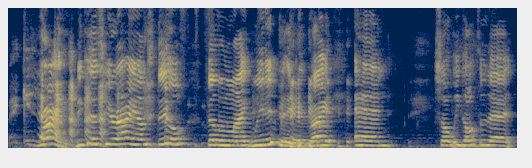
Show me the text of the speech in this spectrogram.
make it? right. Because here I am still feeling like we didn't make it, right? And so we go through that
